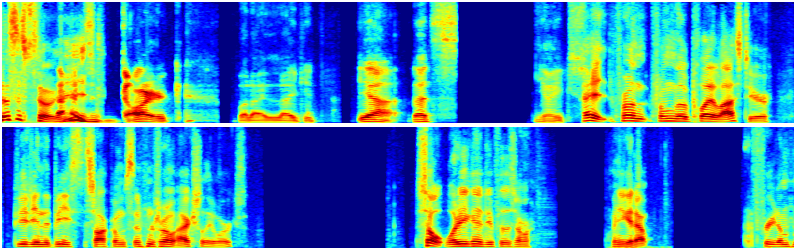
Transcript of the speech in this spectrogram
this is so That's dark, but I like it. Yeah, that's yikes. Hey, from from the play last year, Beauty and the Beast, Stockholm syndrome actually works. So, what are you gonna do for the summer when you get out? Freedom.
